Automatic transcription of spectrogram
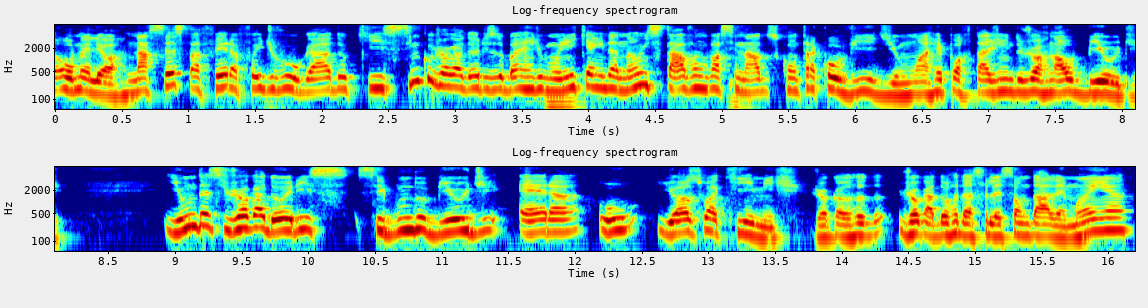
ou melhor, na sexta-feira foi divulgado que cinco jogadores do Bayern de Munique ainda não estavam vacinados contra a Covid, uma reportagem do jornal Bild. E um desses jogadores, segundo o Bild, era o Joshua Kimmich, jogador, jogador da seleção da Alemanha,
